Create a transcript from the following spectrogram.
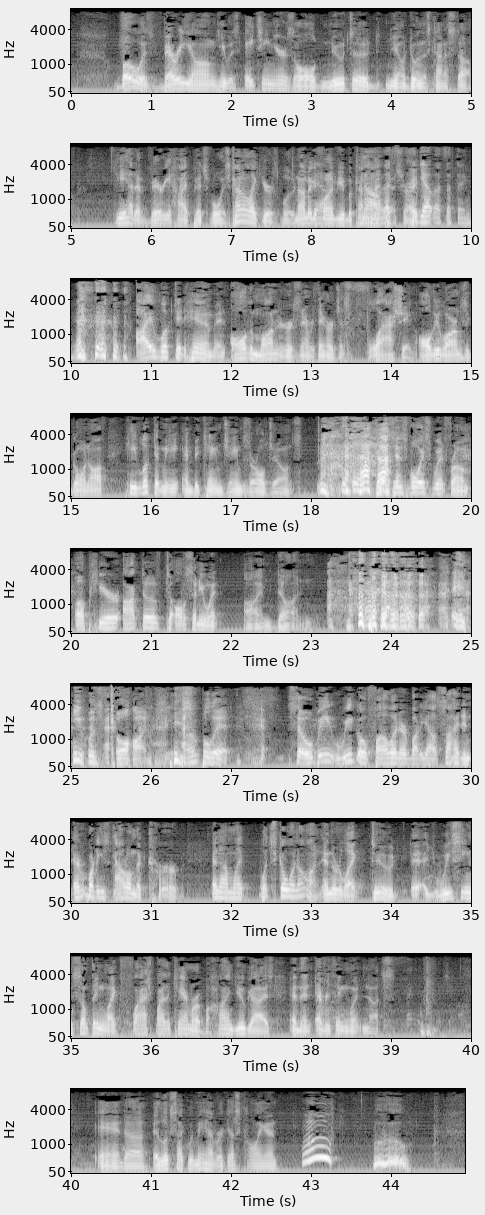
Bo was very young. He was 18 years old, new to you know doing this kind of stuff. He had a very high pitched voice, kind of like yours, Blue. Not making Yeah. fun of you, but kind of no, high pitched, right? Yeah, that's a thing. I looked at him, and all the monitors and everything are just flashing. All the alarms are going off. He looked at me and became James Earl Jones because his voice went from up here octave to all of a sudden he went, "I'm done," and he was gone. He split. So we we go following everybody outside, and everybody's out on the curb. And I'm like, what's going on? And they're like, dude, eh, we seen something like flash by the camera behind you guys, and then everything went nuts. And uh, it looks like we may have our guest calling in. Woo! Woohoo!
